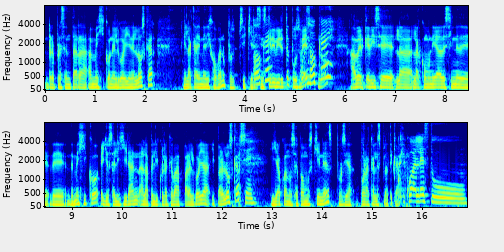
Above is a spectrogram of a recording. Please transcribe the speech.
representar a, a México en el Goya y en el Oscar. Y la academia dijo, bueno, pues si quieres inscribirte, pues Pues ven. A ver qué dice la, la comunidad de cine de, de- de México. Ellos elegirán a la película que va para el Goya y para el Oscar. Sí. Y ya cuando sepamos quién es, pues ya por acá les platicaré. ¿Cuál es tu...?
